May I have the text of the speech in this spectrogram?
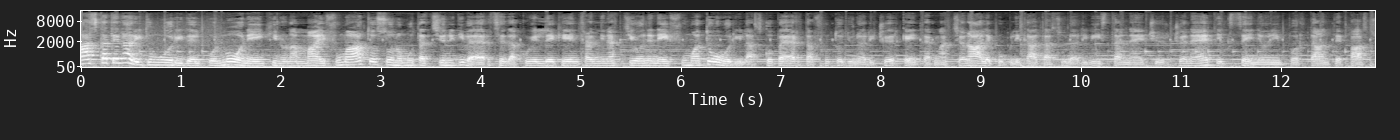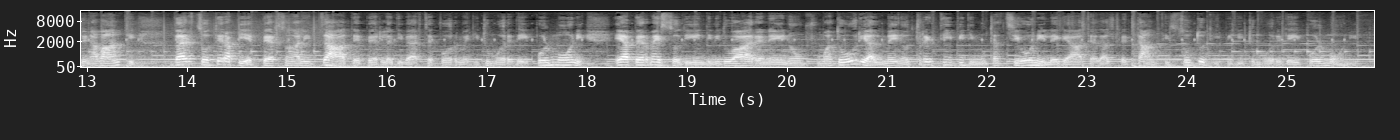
A scatenare i tumori del polmone in chi non ha mai fumato sono mutazioni diverse da quelle che entrano in azione nei fumatori. La scoperta, frutto di una ricerca internazionale pubblicata sulla rivista Nature Genetics, segna un importante passo in avanti verso terapie personalizzate per le diverse forme di tumore dei polmoni e ha permesso di individuare nei non fumatori almeno tre tipi di mutazioni legate ad altrettanti sottotipi di tumore dei polmoni.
